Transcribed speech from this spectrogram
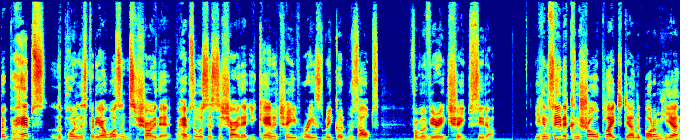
But perhaps the point of this video wasn't to show that. Perhaps it was just to show that you can achieve reasonably good results from a very cheap setup. You can see the control plate down the bottom here.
